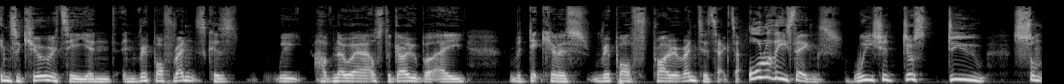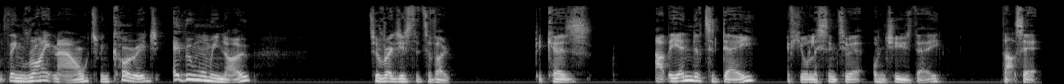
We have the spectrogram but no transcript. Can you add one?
insecurity and, and rip off rents because we have nowhere else to go but a ridiculous rip off private rented sector. All of these things, we should just do something right now to encourage everyone we know to register to vote. Because at the end of today, if you're listening to it on Tuesday, that's it.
